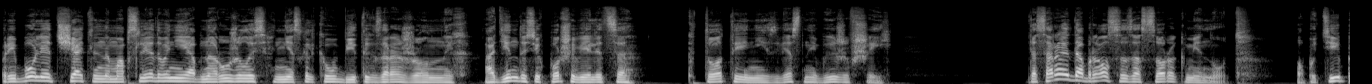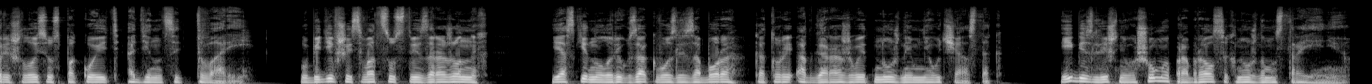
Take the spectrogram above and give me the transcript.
При более тщательном обследовании обнаружилось несколько убитых зараженных. Один до сих пор шевелится. Кто ты, неизвестный выживший? До сарая добрался за 40 минут. По пути пришлось успокоить 11 тварей. Убедившись в отсутствии зараженных, я скинул рюкзак возле забора, который отгораживает нужный мне участок и без лишнего шума пробрался к нужному строению.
